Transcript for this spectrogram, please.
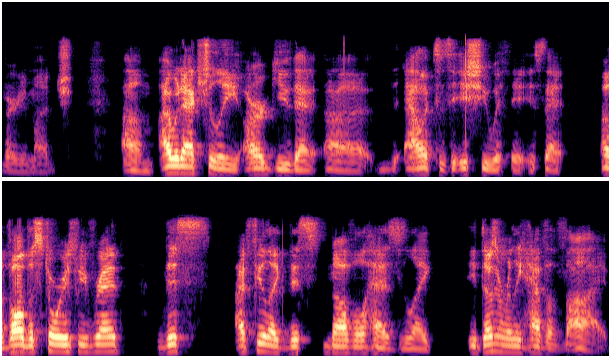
very much. Um, I would actually argue that uh, Alex's issue with it is that of all the stories we've read, this I feel like this novel has like it doesn't really have a vibe.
